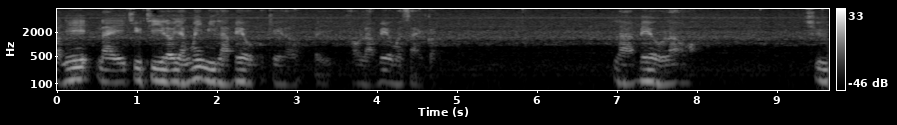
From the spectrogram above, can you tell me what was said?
ตอนนี้ใน Qt เรายังไม่มี Label โอเคเราไปเอา Label มาใส่ก่อน Label เรา ชื่อ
